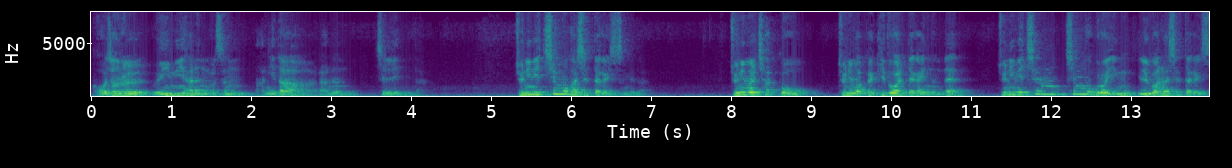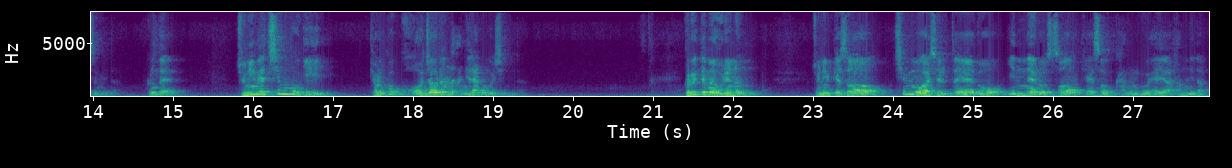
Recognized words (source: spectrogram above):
거절을 의미하는 것은 아니다라는 진리입니다. 주님이 침묵하실 때가 있습니다. 주님을 찾고 주님 앞에 기도할 때가 있는데 주님이 침묵으로 일관하실 때가 있습니다. 그런데 주님의 침묵이 결코 거절은 아니라는 것입니다. 그렇기 때문에 우리는 주님께서 침묵하실 때에도 인내로서 계속 간구해야 합니다.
